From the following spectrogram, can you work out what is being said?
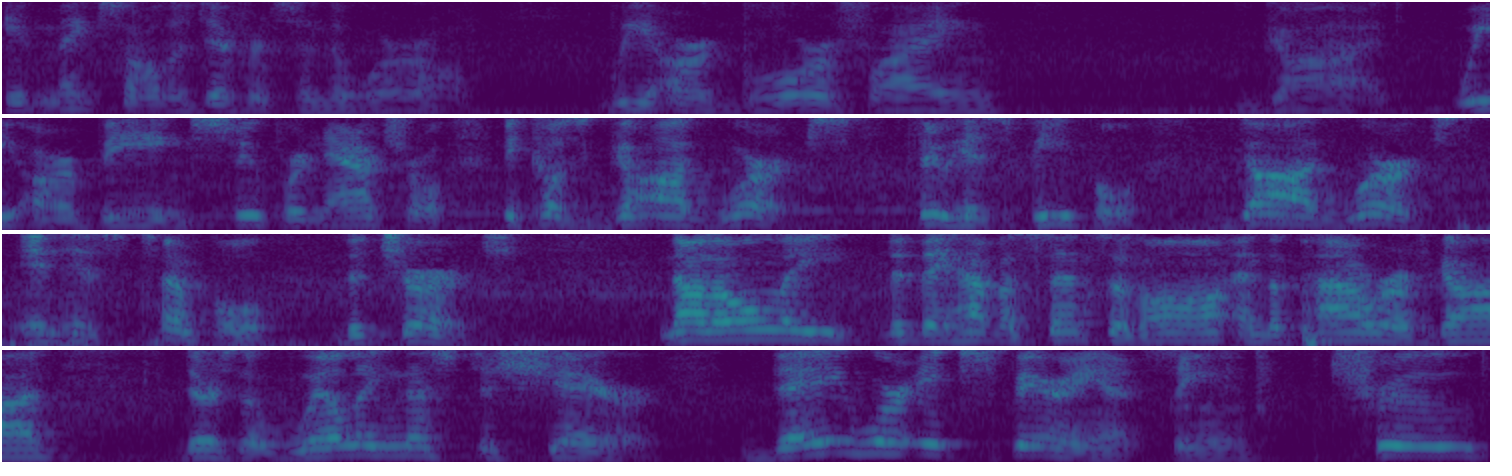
it makes all the difference in the world. We are glorifying God. We are being supernatural because God works through his people. God works in his temple, the church. Not only did they have a sense of awe and the power of God, there's a willingness to share. They were experiencing true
